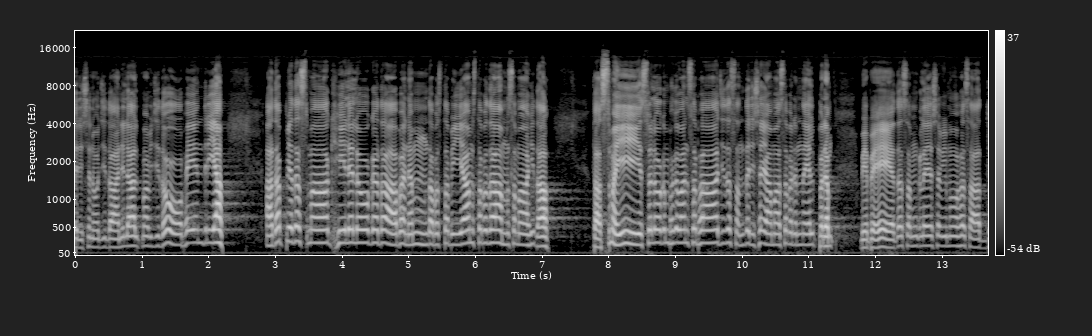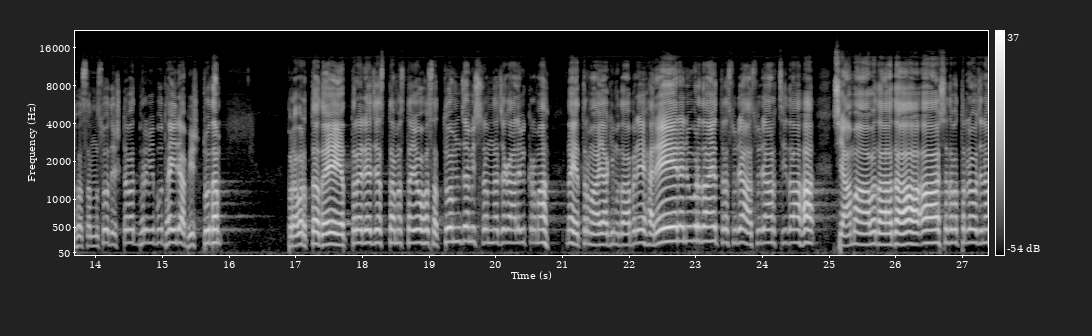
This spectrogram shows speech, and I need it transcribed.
ദർശനോജിതാനിലാത്മവിജിതോഭയേന്ദ്രിയ അതപ്യതസ്മാഖിലോകതാപനം തപസ്തപീയാം സ്തപതാം സമാഹിത. തസ്മൈ സ്വലോകം ഭഗവാൻ സഭാജിത സന്തരിശയാമാസപരം പരം നേൽപരം വ്യപേത സംക്ലേശ വിമോഹ സാധ്വസം സ്വദിഷ്ടവദ്ഭിർവിബുധൈരഭിഷ്ടുതം പ്രവർത്തതേ എത്ര രജസ്തമസ്തയോ സത്വം ച മിശ്രം ന ച കാലവിക്രമ ന എത്ര മായാഖി മുതാപരേ ഹരേരനുവൃത എത്ര സുരാസുരാർച്ചിതാ ശ്യാമാവതാദാ ശതപത്രലോചനാ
